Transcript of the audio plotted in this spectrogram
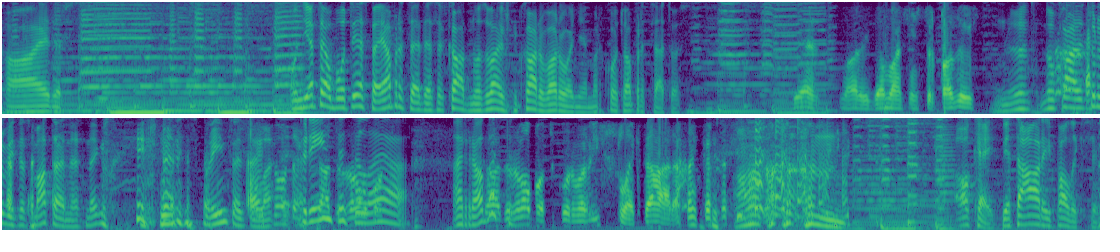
Skaidrs. Un, ja tev būtu iespēja apprecēties ar kādu no zvaigžņu kara varoņiem, ar ko tu apprecētos? Jā, es arī domāju, viņus tur pazīst. Nu, nu, kā tur bija tas matēnis, neglītais princese. Es Le- noteikti Princese Lējā. Ar robotu? Kādu robotu, kur var izslēgt ārā. ok, pie tā arī paliksim.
